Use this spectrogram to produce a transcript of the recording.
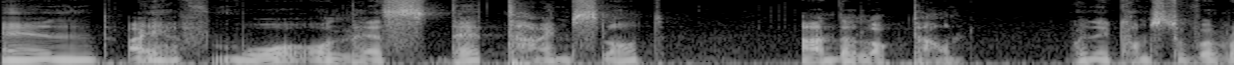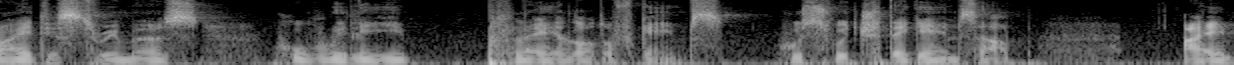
and I have more or less that time slot under lockdown when it comes to variety streamers who really play a lot of games, who switch their games up. I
